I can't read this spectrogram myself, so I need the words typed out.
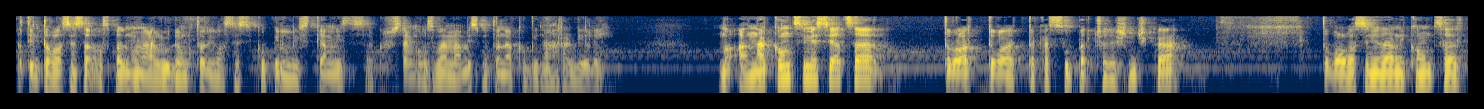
A týmto vlastne sa ospravedlňujem aj ľuďom, ktorí vlastne si kúpili lístkami, akože sa im ozveme, aby sme to by nahradili. No a na konci mesiaca to bola, to bola taká super čerešnička. To bol vlastne nedávny koncert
